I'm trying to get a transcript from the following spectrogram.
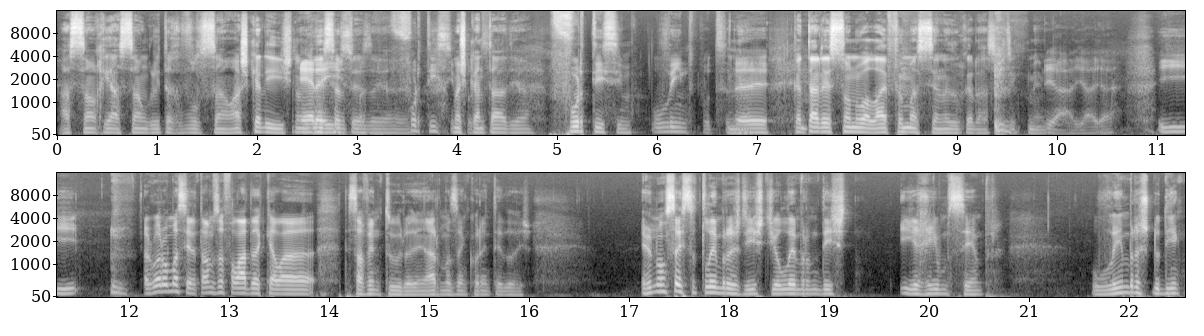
ação, reação, grita revolução. Acho que era isto, não Era tenho isso, certeza. mano. yeah, yeah. Fortíssimo. Mas puto. cantado, yeah. Fortíssimo. Lindo, puto. Eh, cantar esse som no Alive foi uma cena do caraças, digo mesmo. Yeah, yeah, yeah. E agora uma cena, estávamos a falar daquela dessa aventura em Armazém 42. Eu não sei se te lembras disto, e eu lembro-me disto e rio-me sempre. Lembras-te do dia em que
